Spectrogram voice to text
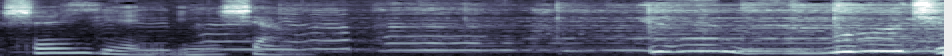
深远影响。才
